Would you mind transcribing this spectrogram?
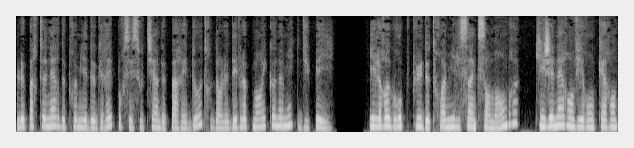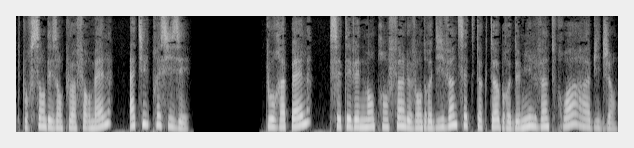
le partenaire de premier degré pour ses soutiens de part et d'autre dans le développement économique du pays. Il regroupe plus de 3500 membres, qui génèrent environ 40% des emplois formels, a-t-il précisé. Pour rappel, cet événement prend fin le vendredi 27 octobre 2023 à Abidjan.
